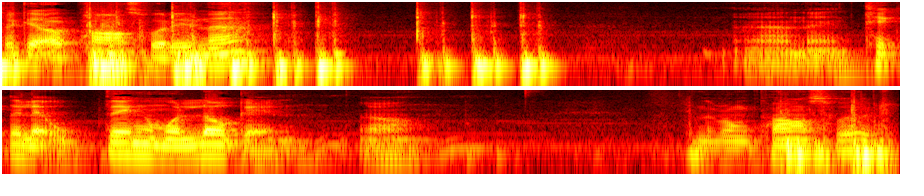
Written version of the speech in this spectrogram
So get our password in there. And then tick the little thing and we'll log in. Oh, the wrong password.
